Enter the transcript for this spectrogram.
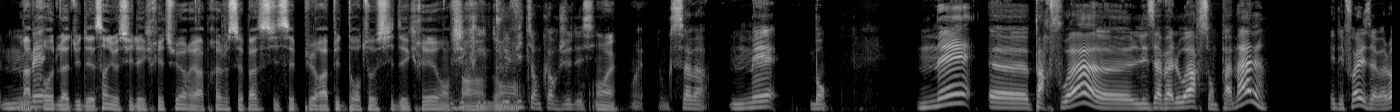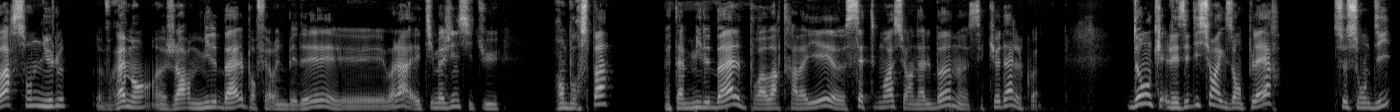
Mais après, au-delà du dessin, il y a aussi l'écriture. Et après, je sais pas si c'est plus rapide pour toi aussi d'écrire. Enfin, j'écris dans- plus vite encore que je dessine. Ouais. Ouais, donc ça va. Mais bon. Mais euh, parfois, euh, les avaloirs sont pas mal. Et des fois, les avaloirs sont nuls. Vraiment. Euh, Genre 1000 balles pour faire une BD. Et voilà. Et t'imagines si tu rembourses pas, bah, t'as 1000 balles pour avoir travaillé 7 mois sur un album. C'est que dalle, quoi. Donc, les éditions exemplaires se sont dit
